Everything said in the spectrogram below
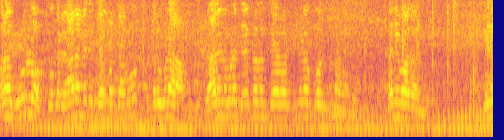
మన ఊర్లో ఒక ర్యాలీ అనేది చేపట్టాము. అందరూ కూడా ర్యాలీని కూడా జయప్రదం చేయవలసిందిగా కోరుతున్నానండి ధన్యవాదాలండి. మీరు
